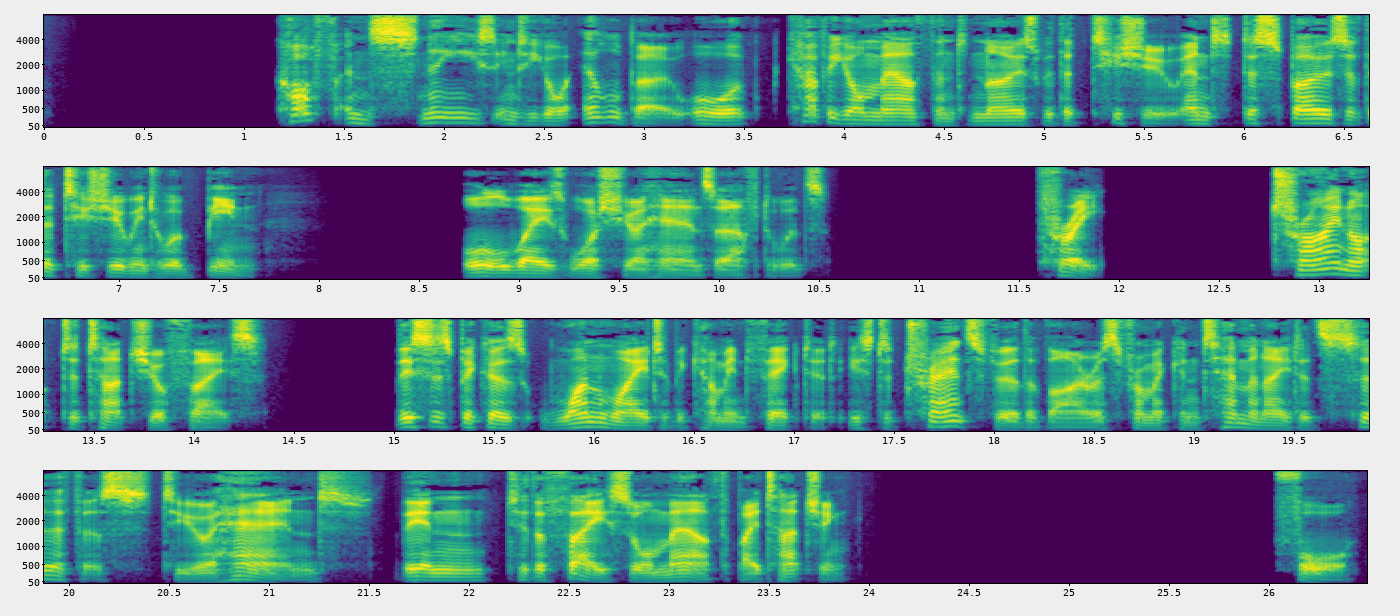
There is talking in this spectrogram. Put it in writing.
Cough and sneeze into your elbow, or cover your mouth and nose with a tissue and dispose of the tissue into a bin. Always wash your hands afterwards. 3. Try not to touch your face. This is because one way to become infected is to transfer the virus from a contaminated surface to your hand, then to the face or mouth by touching. 4.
